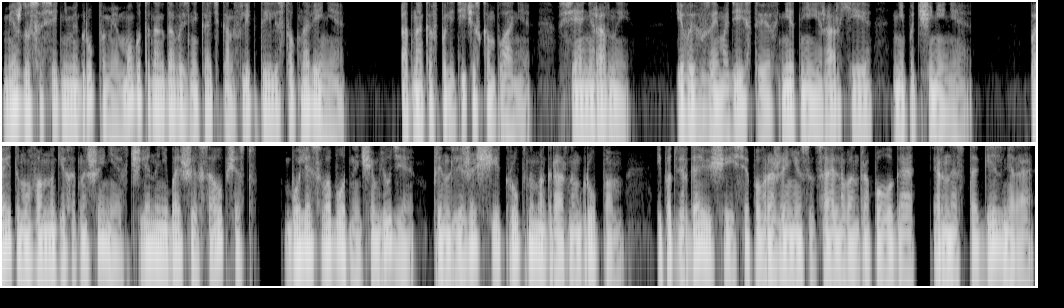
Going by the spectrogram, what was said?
Между соседними группами могут иногда возникать конфликты или столкновения. Однако в политическом плане все они равны, и в их взаимодействиях нет ни иерархии, ни подчинения. Поэтому во многих отношениях члены небольших сообществ более свободны, чем люди, принадлежащие крупным аграрным группам и подвергающиеся, по выражению социального антрополога Эрнеста Гельнера,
